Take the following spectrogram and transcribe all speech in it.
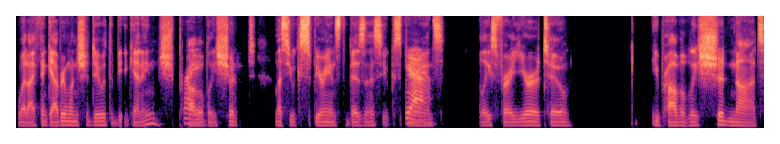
what I think everyone should do at the beginning. Sh- Right. Probably shouldn't, unless you experience the business, you Yeah. experience at least for a year or two. You probably should not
